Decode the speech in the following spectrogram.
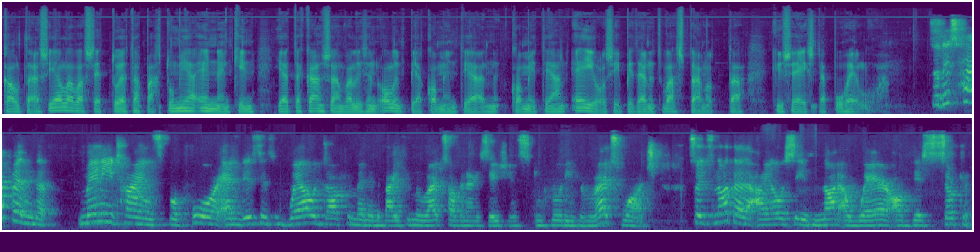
kaltaisia lavastettuja tapahtumia ennenkin ja että kansainvälisen olympiakomitean komitean ei olisi pitänyt vastaanottaa kyseistä puhelua. So this happened many times before and this is well documented by human rights organizations including Human Rights Watch. So it's not that the IOC is not aware of this circuit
